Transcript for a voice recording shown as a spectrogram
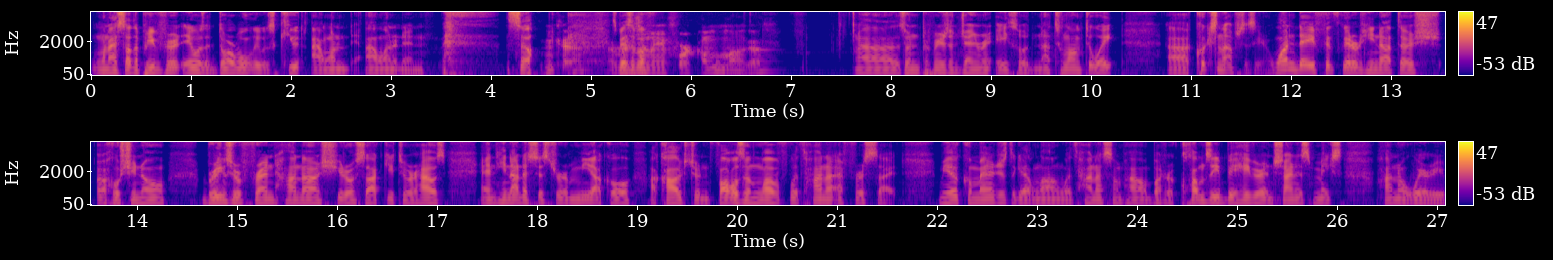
When I saw the preview for it, it was adorable. It was cute. I wanted. I wanted in. so Okay. based off of- Originally a four combo manga. uh, this one premieres on January eighth, so not too long to wait. Uh, quick synopsis here. One day, fifth grader Hinata Sh- uh, Hoshino brings her friend Hana Shirosaki to her house, and Hinata's sister Miyako, a college student, falls in love with Hana at first sight. Miyako manages to get along with Hana somehow, but her clumsy behavior and shyness makes Hana wary.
